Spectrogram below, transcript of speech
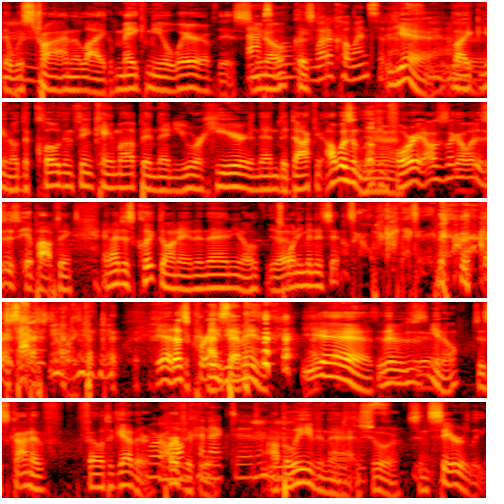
that was mm. trying to like make me aware of this. You know, because what a coincidence. yeah, like you know, the clothing thing came up, and then you were here, and then the docu. I wasn't looking Yeah. for it. I was like, oh, what is this hip hop thing? And I just clicked on it, and then you know, Yeah. 20 minutes in, I was like, oh my god, that's it. I just have to know these people. Yeah, that's crazy amazing. yeah, there was you know, just kind of fell together We're all perfectly. connected. I believe in that For sure. sincerely.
